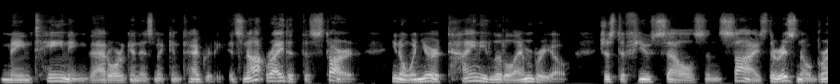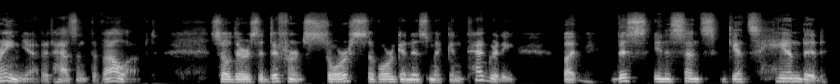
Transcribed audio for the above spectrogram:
maintaining that organismic integrity. It's not right at the start. You know, when you're a tiny little embryo, just a few cells in size, there is no brain yet, it hasn't developed. So there's a different source of organismic integrity, but this, in a sense, gets handed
